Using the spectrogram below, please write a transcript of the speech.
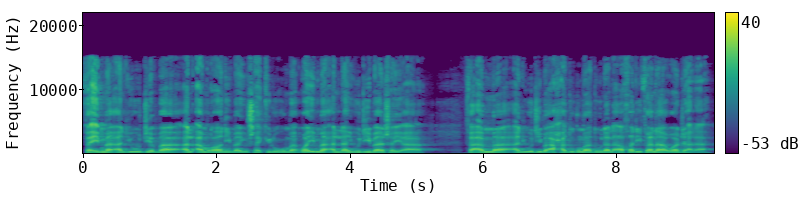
فإما أن يوجب الأمران ما يشاكلهما وإما أن لا يجيبا شيئا. فأما أن يوجب أحدهما دون الآخر فلا وجه له.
